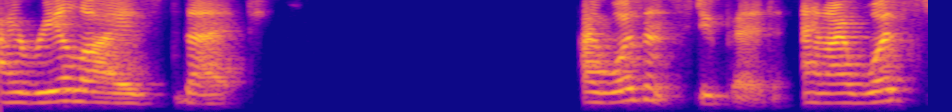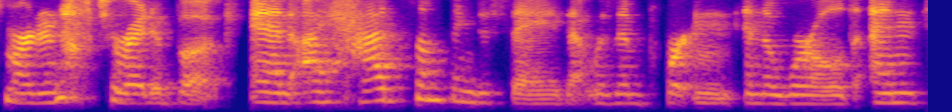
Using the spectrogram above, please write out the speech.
I realized that I wasn't stupid and I was smart enough to write a book and I had something to say that was important in the world. And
